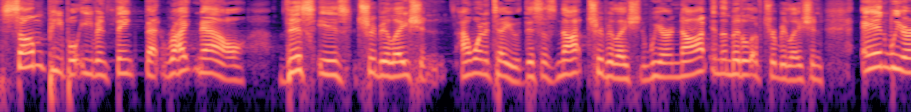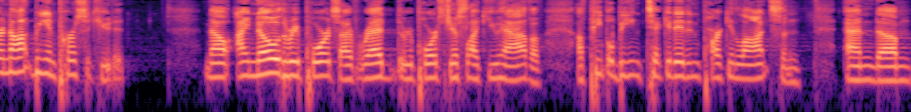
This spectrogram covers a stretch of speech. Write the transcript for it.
some people even think that right now, this is tribulation. I want to tell you, this is not tribulation. We are not in the middle of tribulation and we are not being persecuted. Now, I know the reports, I've read the reports just like you have of, of people being ticketed in parking lots and, and, um,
